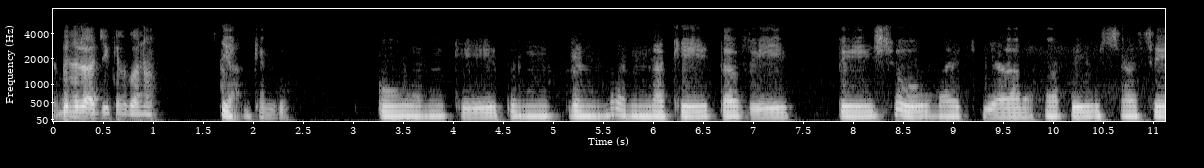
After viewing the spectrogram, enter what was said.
Binraj, you can go now. Yeah, can go. ॐ केतुं कृण्वन्न केतवे पेशो मर्या अपेशसे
